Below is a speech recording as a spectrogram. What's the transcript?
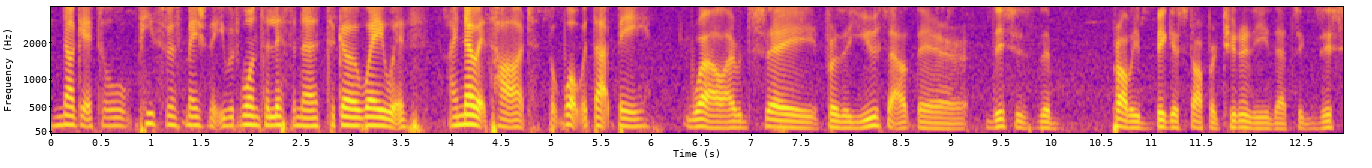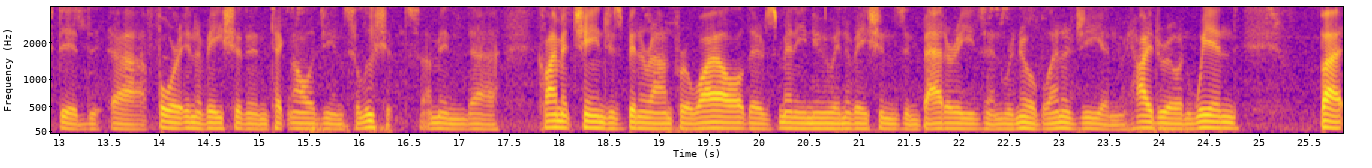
nugget or piece of information that you would want a listener to go away with, I know it's hard, but what would that be? Well, I would say for the youth out there, this is the probably biggest opportunity that's existed uh, for innovation in technology and solutions. I mean, uh, climate change has been around for a while. There's many new innovations in batteries and renewable energy and hydro and wind, but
